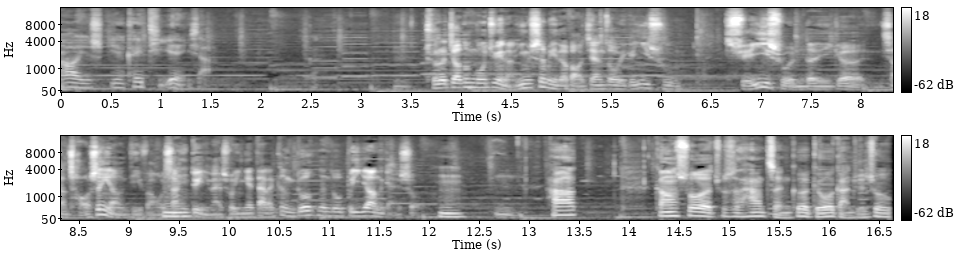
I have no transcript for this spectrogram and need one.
然后也是也可以体验一下。对，嗯，除了交通工具呢，因为圣彼得堡既然作为一个艺术。学艺术人的一个像朝圣一样的地方，我相信对你来说应该带来更多更多不一样的感受。嗯嗯，他刚刚说的就是他整个给我感觉就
